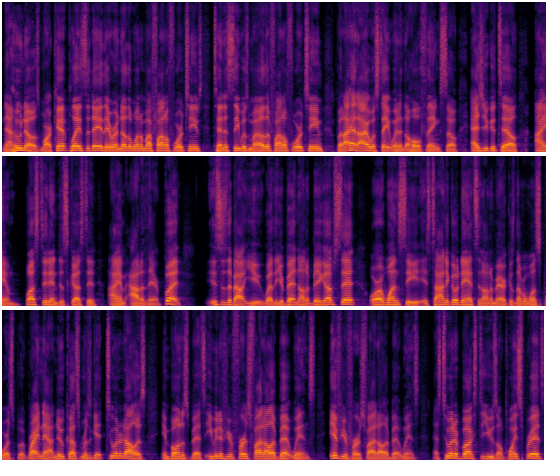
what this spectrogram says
Now who knows? Marquette plays today. They were another one of my Final Four teams. Tennessee was my other Final Four team, but I had Iowa State winning the whole thing. So as you could tell, I am busted and disgusted. I am out of there. But this is about you. Whether you're betting on a big upset or a one seed, it's time to go dancing on America's number one sports book. Right now, new customers get $200 in bonus bets, even if your first $5 bet wins. If your first $5 bet wins. That's 200 bucks to use on point spreads,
